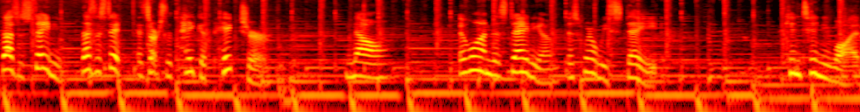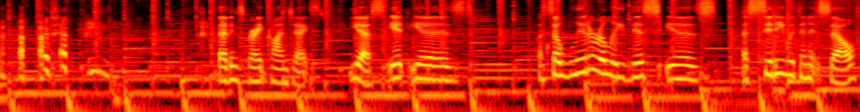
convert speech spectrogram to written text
that's a stadium. That's a stadium. And starts to take a picture. No, it wasn't a stadium. It's where we stayed. Continue on. That is great context. Yes, it is. So, literally, this is a city within itself.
